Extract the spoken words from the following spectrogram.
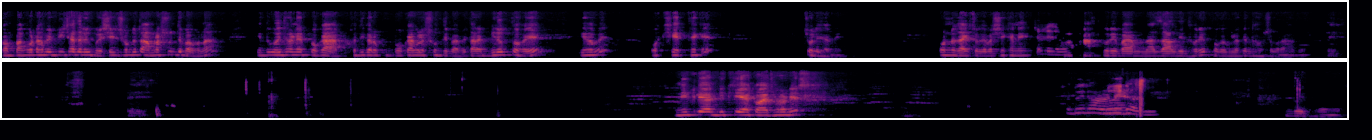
কম্পাঙ্কটা হবে বিশ হাজারের উপরে। সেই শব্দটা আমরা শুনতে পাবো না কিন্তু ওই ধরনের পোকা ক্ষতিকারক পোকাগুলো শুনতে পাবে। তারা বিরক্ত হয়ে কি হবে? ও ক্ষেত থেকে চলে যাবে। অন্য জায়গায় চলে যাবে সেখানে হাত করে বা জাল দিয়ে ধরে পোকাগুলোকে ধ্বংস করা হবে। নিউক্লিয়ার বিক্রিয়া কয় ধরনের? দুই দুই ধরনের। ধরনের। দুই ধরনের।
